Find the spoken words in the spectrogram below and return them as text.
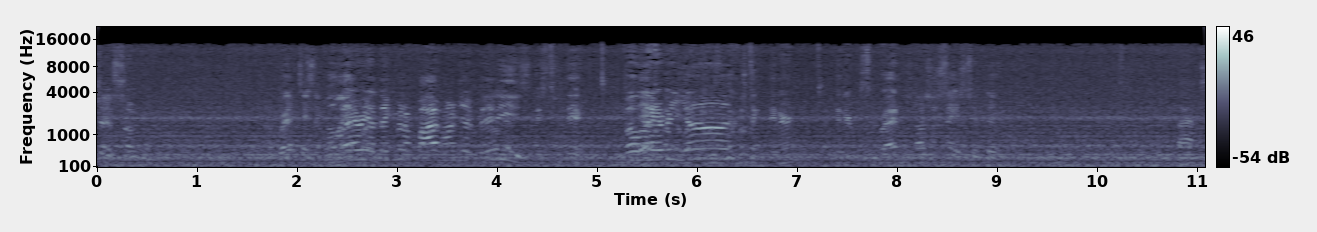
Shit so good. The bread tastes like Valeria, thank you for the 500 biddies. It's too thick. Valeria. It looks like thinner. A thinner piece of bread. I was just saying it's too thick. Facts.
